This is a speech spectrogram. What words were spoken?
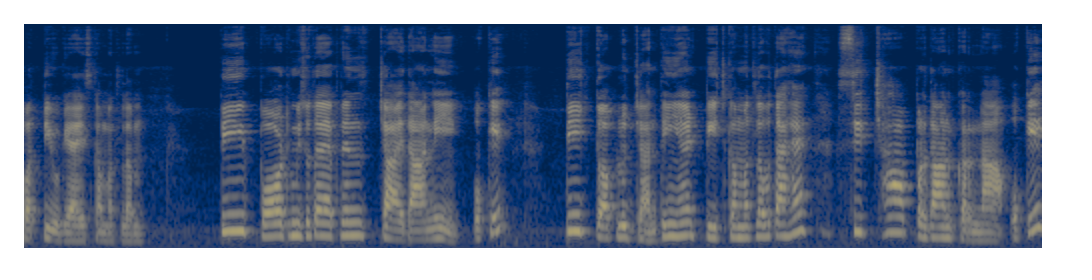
पत्ती हो गया है इसका मतलब। टी पॉट मीन्स होता है फ्रेंड्स, चायदानी। ओके? टीच तो आप लोग जानते ही हैं, टीच का मतलब होता है शिक्षा प्रदान करना, okay?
